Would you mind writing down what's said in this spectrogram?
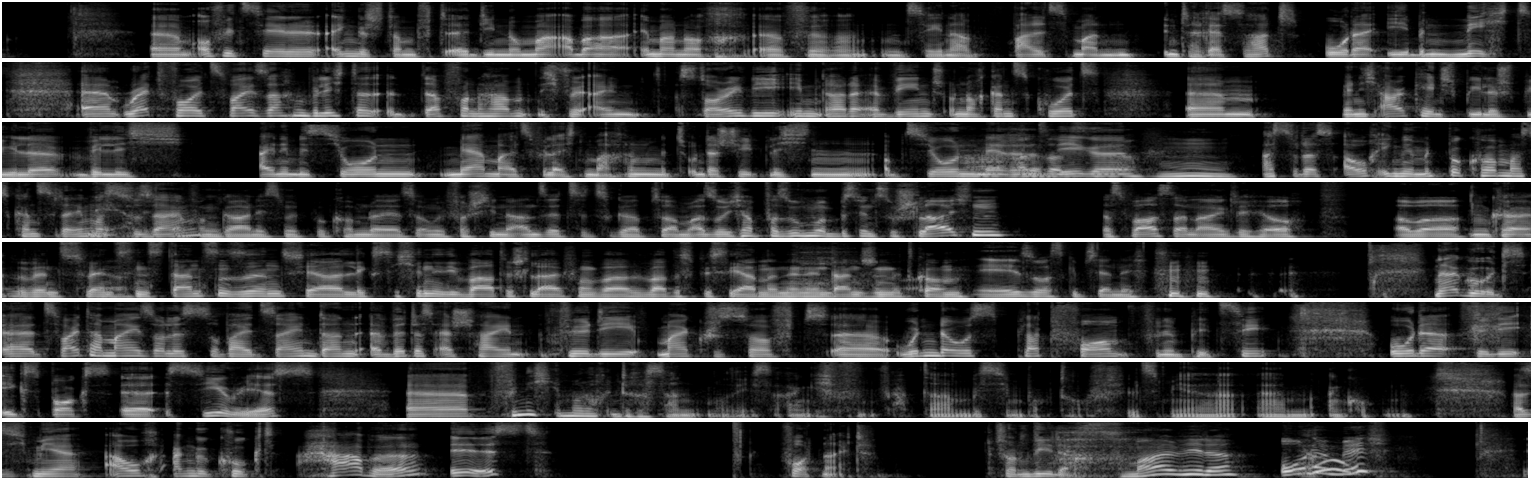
Ähm, offiziell eingestampft äh, die Nummer, aber immer noch äh, für einen Zehner, falls man Interesse hat oder eben nicht. Ähm, Redfall, zwei Sachen will ich da, davon haben. Ich will ein Story, wie eben gerade erwähnt, und noch ganz kurz, ähm, wenn ich Arcane-Spiele spiele, will ich eine Mission mehrmals vielleicht machen mit unterschiedlichen Optionen, mehrere Ansatz, Wege. ne? Hm. Hast du das auch irgendwie mitbekommen? Hast, kannst du da irgendwas Nee, zu hab ich sagen? davon gar nichts mitbekommen, da jetzt irgendwie verschiedene Ansätze zu gehabt zu haben. Also ich habe versucht mal ein bisschen zu schleichen. Das war's dann eigentlich auch. Aber Okay. Also wenn es Instanzen sind, ja, legst dich hin in die Warteschleife und wa- wartest, bis die anderen in den Dungeon mitkommen. nee, sowas gibt's ja nicht. Na gut, äh, 2. Mai soll es soweit sein. Dann äh, wird es erscheinen für die Microsoft äh, Windows-Plattform, für den PC oder für die Xbox äh, Series. Äh, Finde ich immer noch interessant, muss ich sagen. Ich habe da ein bisschen Bock drauf. Ich will es mir ähm, angucken. Was ich mir auch angeguckt habe, ist Fortnite. Schon wieder. Mal wieder. Ohne mich?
